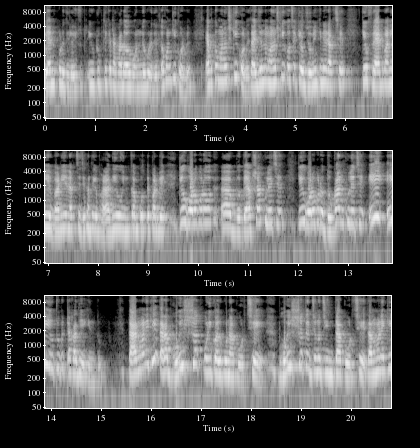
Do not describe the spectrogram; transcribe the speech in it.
ব্যান করে দিল, ইউটিউব থেকে টাকা দেওয়া বন্ধ করে দিল। তখন কি করবে? এক তো মানুষ কি করবে? তাই জন্য মানুষ কি করছে? কেউ জমি কিনে রাখছে, কেউ ফ্ল্যাট বানিয়ে, বাড়িয়ে রাখছে, যেখান থেকে ভাড়া দিয়েও ইনকাম করতে পারবে। কেউ বড় বড় ব্যবসা খুলেছে, কেউ বড় বড় দোকান খুলেছে। এই এই ইউটিউবের টাকা দিয়ে কিন্তু তার মানে কি? তারা ভবিষ্যৎ পরিকল্পনা করছে, ভবিষ্যতের জন্য চিন্তা করছে। তার মানে কি?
